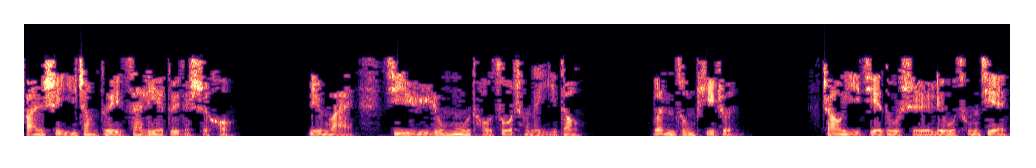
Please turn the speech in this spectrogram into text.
凡是仪仗队在列队的时候，另外给予用木头做成的仪刀。文宗批准。昭义节度使刘从谏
